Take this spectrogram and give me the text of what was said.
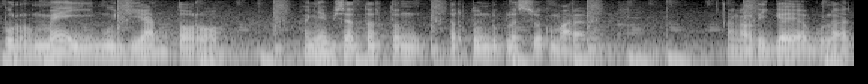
Purmei Mujiantoro hanya bisa tertun tertunduk lesu kemarin. Tanggal 3 ya bulan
